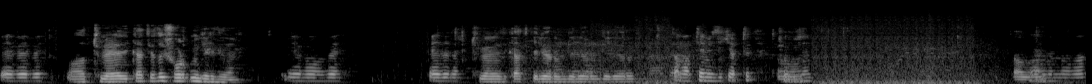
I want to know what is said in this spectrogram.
B B B. Valla tünele dikkat ya da short mu girdiler? B baba B. B'deler. Tünele dikkat geliyorum geliyorum geliyorum. Tamam temizlik yaptık. Çok Tamam. güzel. Tamam Geldim baba.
